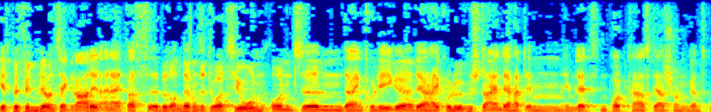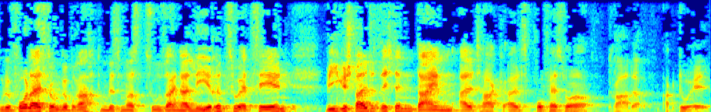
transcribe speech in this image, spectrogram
Jetzt befinden wir uns ja gerade in einer etwas äh, besonderen Situation und ähm, dein Kollege, der Heiko Löwenstein, der hat im, im letzten Podcast ja schon ganz gute Vorleistungen gebracht, ein bisschen was zu seiner Lehre zu erzählen. Wie gestaltet sich denn dein Alltag als Professor gerade aktuell?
